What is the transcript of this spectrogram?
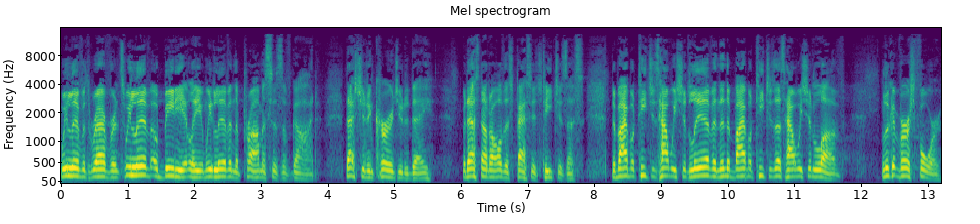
We live with reverence. We live obediently, and we live in the promises of God. That should encourage you today. But that's not all this passage teaches us. The Bible teaches how we should live, and then the Bible teaches us how we should love. Look at verse 4.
